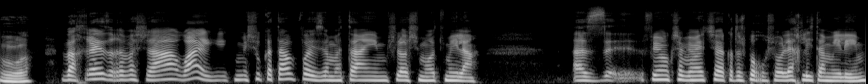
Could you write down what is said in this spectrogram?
או ואחרי איזה רבע שעה, וואי, מישהו כתב פה איזה 200-300 מילה. אז אה, לפעמים עכשיו באמת שהקדוש ברוך הוא שולח לי את המילים.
